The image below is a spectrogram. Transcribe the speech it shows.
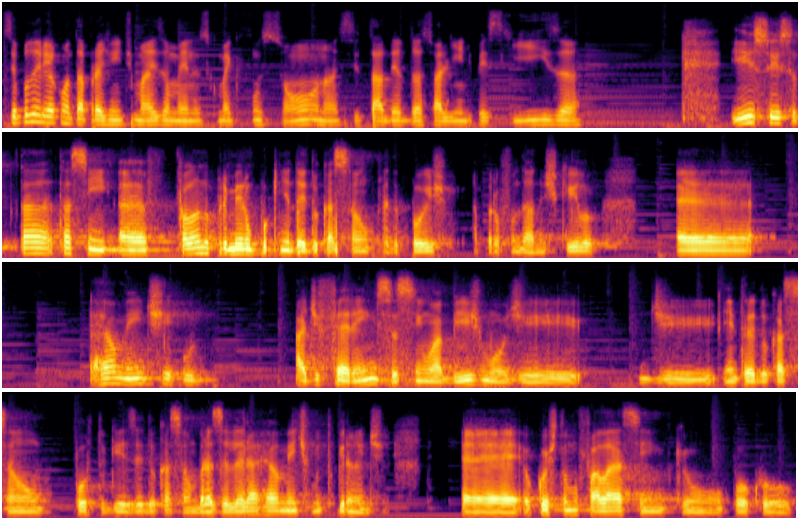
você poderia contar para a gente mais ou menos como é que funciona, se está dentro da sua linha de pesquisa? Isso, isso, tá, tá assim. É, falando primeiro um pouquinho da educação, para depois aprofundar no esquilo, é, realmente o, a diferença, assim, o abismo de, de, entre a educação portuguesa e a educação brasileira é realmente muito grande. É, eu costumo falar assim que um, um pouco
